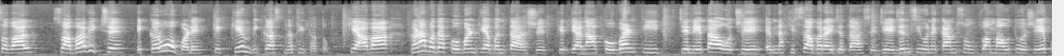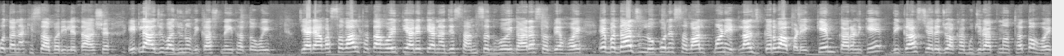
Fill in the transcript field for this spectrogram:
સવાલ સ્વાભાવિક છે, એ કરવો પડે કે કેમ વિકાસ નથી થતો. કે આવા ઘણા બધા કૌભાંડ ત્યાં બનતા હશે કે ત્યાંના કૌભાંડથી જે નેતાઓ છે એમના ખિસ્સા ભરાઈ જતા હશે, જે એજન્સીઓને કામ સોંપવામાં આવતું હશે, એ પોતાના ખિસ્સા ભરી લેતા હશે. એટલે આજુબાજુનો વિકાસ નહીં થતો હોય. જ્યારે આવા સવાલ થતા હોય, ત્યારે ત્યાંના જે સાંસદ હોય, ધારાસભ્ય હોય, એ બધા જ લોકોને સવાલ પણ એટલા જ કરવા પડે. કેમ? કારણ કે વિકાસ જ્યારે જો આખા ગુજરાતનો થતો હોય,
